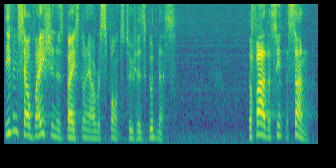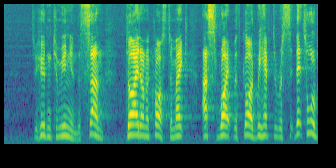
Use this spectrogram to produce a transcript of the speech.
Even salvation is based on our response to his goodness. The Father sent the Son, as we heard in communion. The Son died on a cross to make us right with God. We have to receive, that's all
